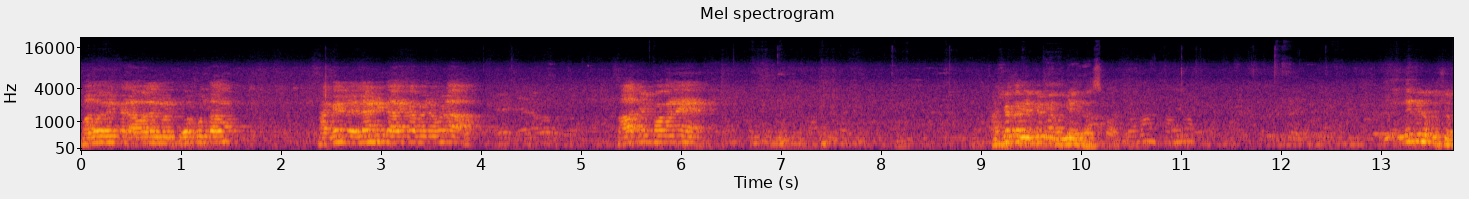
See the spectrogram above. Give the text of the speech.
పదవి ఇంకా రావాలని మనం కోరుకుంటాం. సంఘంలో ఎలాంటి కార్యక్రమం కూడా సార్ చెప్పగానే అశోక్ చెప్పి కూర్చో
